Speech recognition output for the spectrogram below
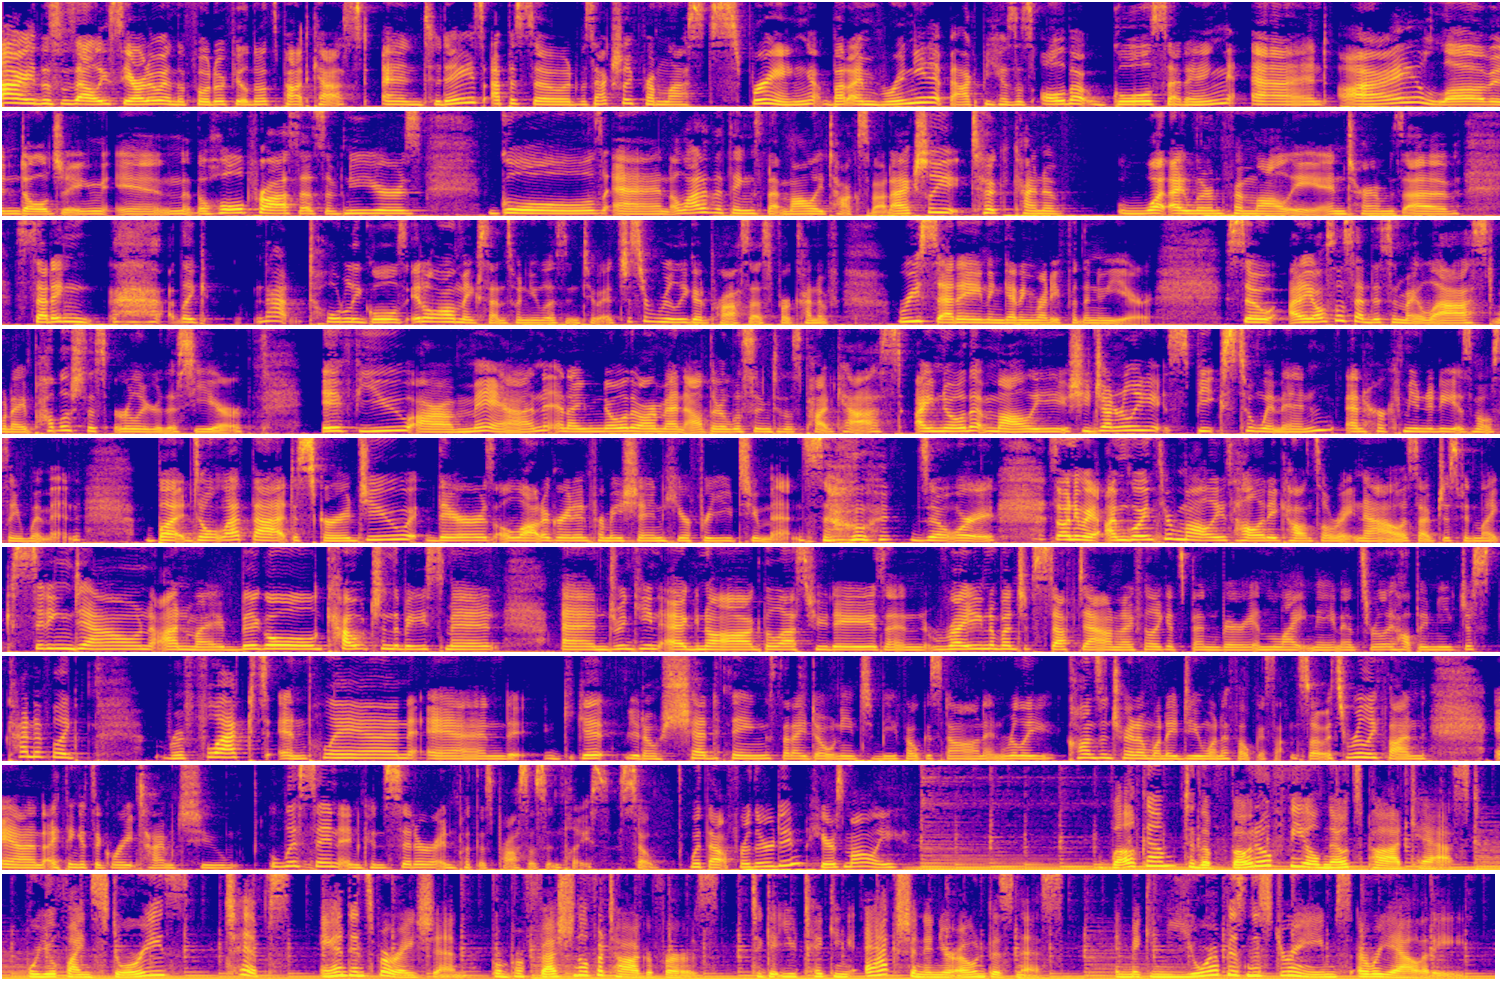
Hi, this is Ali Ciardo and the Photo Field Notes podcast. And today's episode was actually from last spring, but I'm bringing it back because it's all about goal setting. And I love indulging in the whole process of New Year's goals and a lot of the things that Molly talks about. I actually took kind of what I learned from Molly in terms of setting, like, not totally goals. It'll all make sense when you listen to it. It's just a really good process for kind of resetting and getting ready for the new year. So, I also said this in my last when I published this earlier this year if you are a man, and I know there are men out there listening to this podcast, I know that Molly, she generally speaks to women and her community is mostly women. But don't let that discourage you. There's a lot of great information here for you too men. So don't worry. So, anyway, I'm going through Molly's holiday council right now. So I've just been like sitting down on my big old couch in the basement and drinking eggnog the last few days and writing a bunch of stuff down. And I feel like it's been very enlightening. It's really helping me just kind of like reflect and plan and get, you know, shed things that I don't need to be focused on and really concentrate on what I do want to focus on. So it's really fun. And I think it's a great time to listen and consider and put this process in place. So without further ado, here's Molly. Welcome to the Photo Field Notes podcast, where you'll find stories, tips, and inspiration from professional photographers to get you taking action in your own business and making your business dreams a reality.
